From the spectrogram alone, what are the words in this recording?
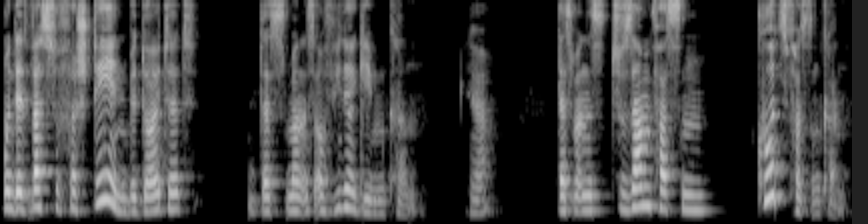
Und etwas zu verstehen bedeutet, dass man es auch wiedergeben kann. Ja? Dass man es zusammenfassen, kurz fassen kann.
